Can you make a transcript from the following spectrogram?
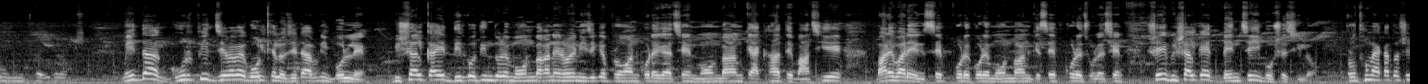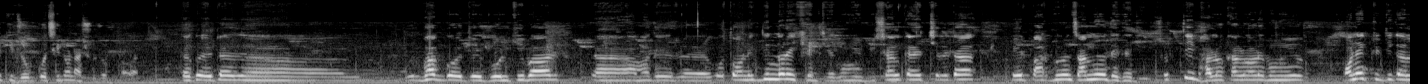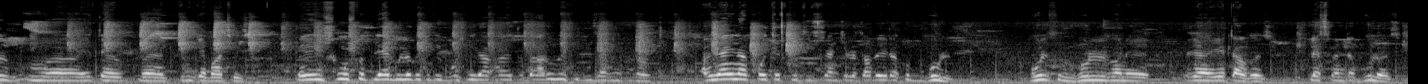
মিদা গুরপ্রীত যেভাবে গোল খেলো যেটা আপনি বললেন বিশাল কায়ের দীর্ঘদিন ধরে মোহনবাগানের হয়ে নিজেকে প্রমাণ করে গেছেন মোহনবাগানকে এক হাতে বাঁচিয়ে বারে বারে সেভ করে করে মোহনবাগানকে সেভ করে চলেছেন সেই বিশাল কায়ের বেঞ্চেই বসেছিল। প্রথম একাদশে কি যোগ্য ছিল না সুযোগ পাওয়ার? দেখো এটা দুর্ভাগ্য যে গোলকিপার আমাদের ও তো অনেক দিন ধরেই খেলছে এবং এই বিশাল কায়ের ছেলেটা, এর পারফরমেন্স আমিও দেখেছি। সত্যিই ভালো খেলোয়াড় এবং অনেক ক্রিটিক্যাল এতে টিমকে বাঁচিয়েছে। এই সমস্ত প্লেয়ারগুলোকে যদি বসিয়ে রাখা হয়, তো আরও বেশি ডিজার্ভিং করা হচ্ছে আমি জানি না কোচের কী ডিসিশন ছিল, তবে এটা খুব ভুল। ভুল ভুল মানে এটা হয়েছে। প্লেসমেন্টটা ভুল হয়েছে।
